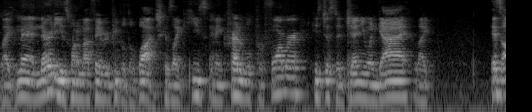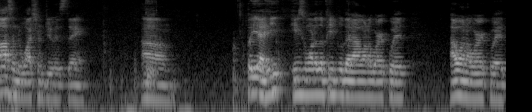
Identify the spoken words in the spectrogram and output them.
like man, Nur-D is one of my favorite people to watch because like he's an incredible performer. He's just a genuine guy. Like it's awesome to watch him do his thing. Um, but yeah, he he's one of the people that I want to work with. I want to work with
